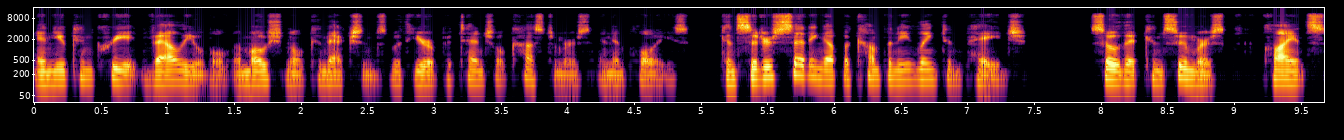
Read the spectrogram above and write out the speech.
and you can create valuable emotional connections with your potential customers and employees. Consider setting up a company LinkedIn page so that consumers, clients,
